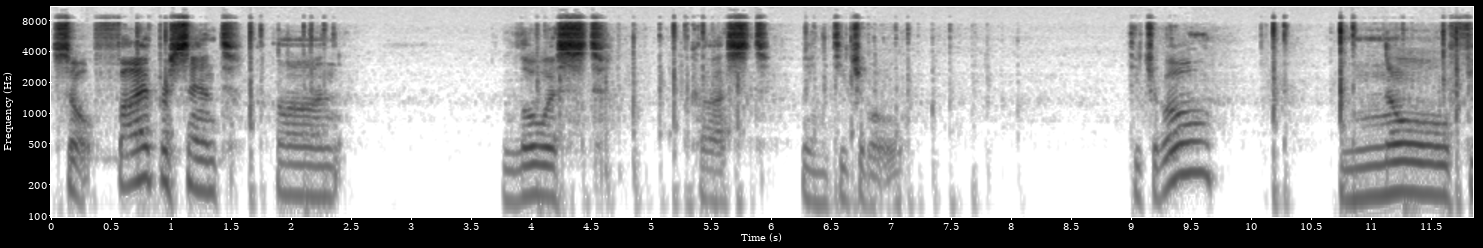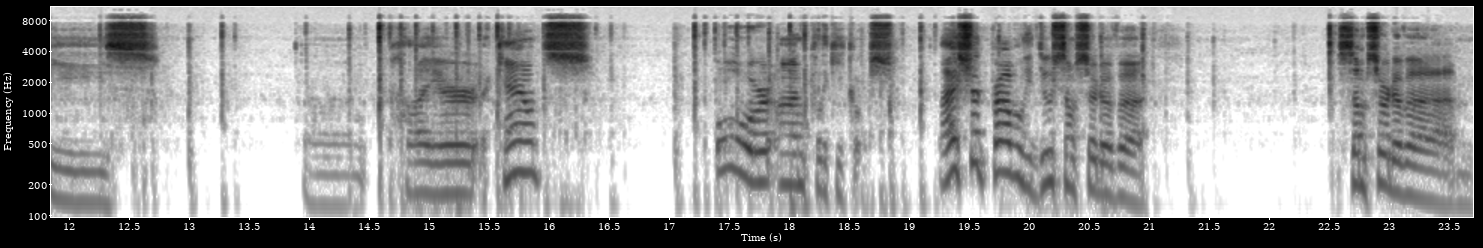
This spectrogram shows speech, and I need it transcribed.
So five percent on lowest cost in teachable. Teachable no fees on higher accounts or on click ecourse. I should probably do some sort of a some sort of a um,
